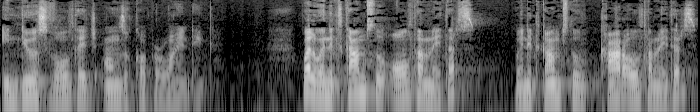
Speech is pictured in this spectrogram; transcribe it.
induce voltage on the copper winding. Well, when it comes to alternators, when it comes to car alternators,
